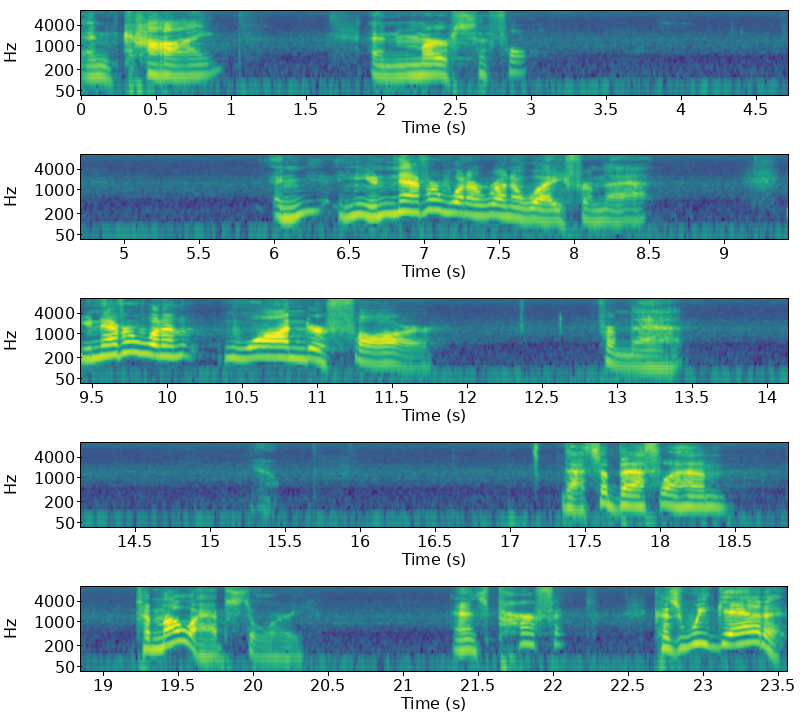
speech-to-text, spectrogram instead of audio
and kind and merciful. And you never want to run away from that. You never want to wander far from that. You know, that's a Bethlehem to Moab story. And it's perfect because we get it.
